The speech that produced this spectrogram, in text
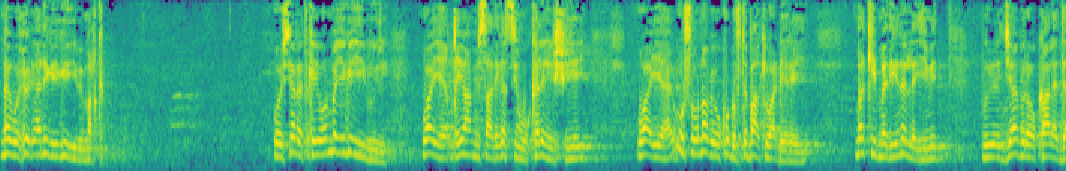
nabigu wuxuu yidhi aniga iga iibi marka. Waysaradkay war ma iga iibi yidhi. Waa yahay qiimaha misaad iga siin wuu kala waa yahay ushuu nabigu ku dhuftay baalkii waa dheereeyey. Markii madiine la yimid buu yidhi jaabirow kaale de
